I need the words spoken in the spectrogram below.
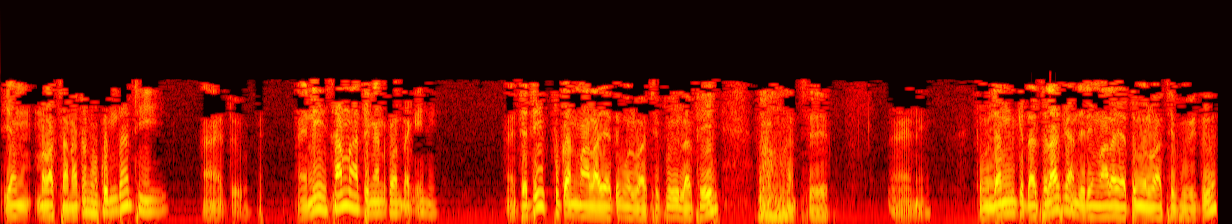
yang melaksanakan hukum tadi. Nah itu. Nah ini sama dengan konteks ini. Nah, jadi bukan malah yatimul wajib lebih wajib. Nah, ini. Kemudian kita jelaskan jadi malah yatimul wajib itu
